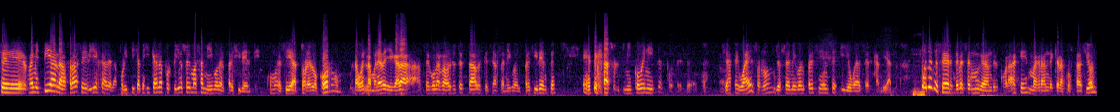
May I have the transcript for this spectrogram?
se remitía a la frase vieja de la política mexicana porque yo soy más amigo del presidente. Como decía Toledo Corro, la, manera de llegar a, ser gobernador de este estado es que seas amigo del presidente. En este caso, el químico Benítez, pues se apegó a eso, ¿no? Yo soy amigo del presidente y yo voy a ser candidato. Pues debe ser, debe ser muy grande el coraje, más grande que la frustración,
